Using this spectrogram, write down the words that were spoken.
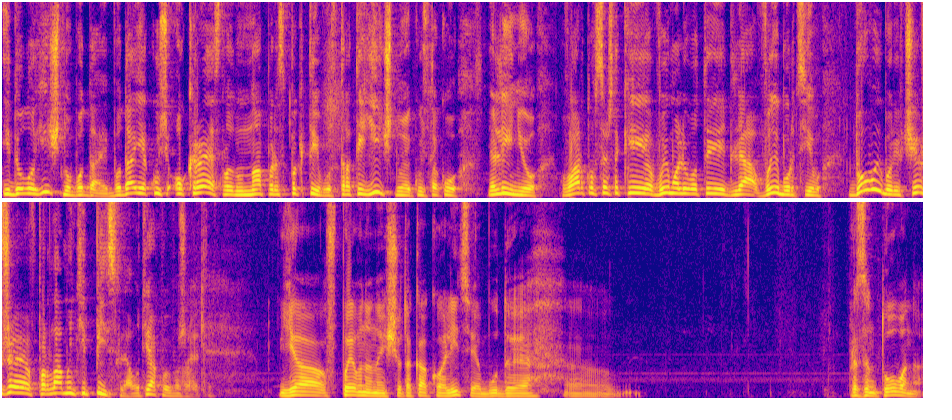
ідеологічну бодай, бодай якусь окреслену на перспективу, стратегічну якусь таку лінію. Варто все ж таки вималювати для виборців до виборів чи вже в парламенті після. От як ви вважаєте? Я впевнений, що така коаліція буде е, презентована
